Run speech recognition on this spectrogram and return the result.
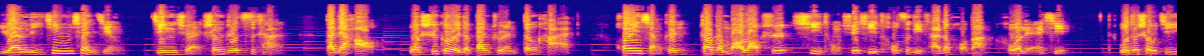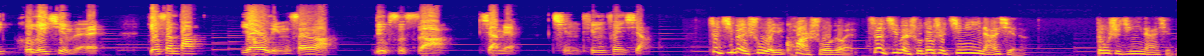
远离金融陷阱，精选升值资产。大家好，我是各位的班主任登海，欢迎想跟赵正宝老师系统学习投资理财的伙伴和我联系，我的手机和微信为幺三八幺零三二六四四二。下面请听分享。这几本书我一块儿说，各位，这几本书都是金一南写的，都是金一南写的。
